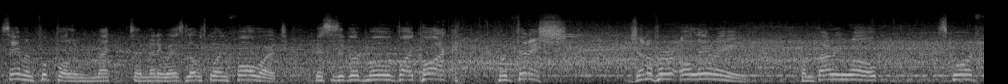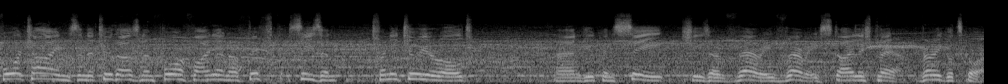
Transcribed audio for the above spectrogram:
Same in football in, many ways, loves going forward. This is a good move by Cork. Good finish. Jennifer O'Leary from Barryroe scored four times in the 2004 final in her fifth season, 22-year-old. And you can see she's a very, very stylish player. Very good score.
